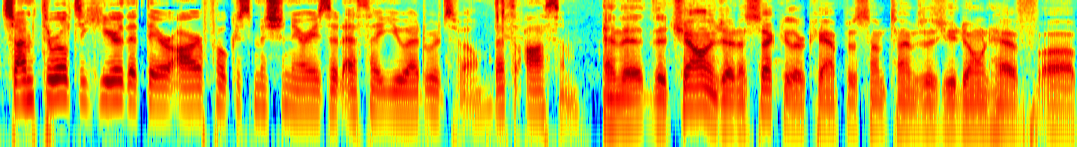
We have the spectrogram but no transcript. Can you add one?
So I'm thrilled to hear that there are Focus missionaries at SIU Edwardsville. That's awesome. And the, the challenge on a secular campus sometimes is you don't have. Uh,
